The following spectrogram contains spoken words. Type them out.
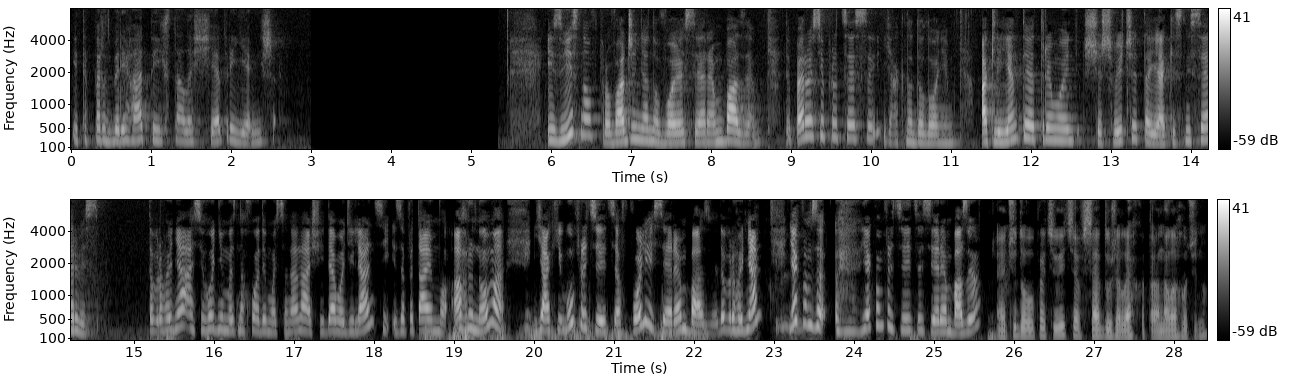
і тепер зберігати їх стало ще приємніше. І, звісно, впровадження нової crm бази Тепер усі процеси як на долоні, а клієнти отримують ще швидший та якісний сервіс. Доброго дня. А сьогодні ми знаходимося на нашій демоділянці і запитаємо агронома, як йому працюється в полі crm базою Доброго дня. Як вам за як вам працюється crm базою Е, Чудово працюється, все дуже легко та налагоджено.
